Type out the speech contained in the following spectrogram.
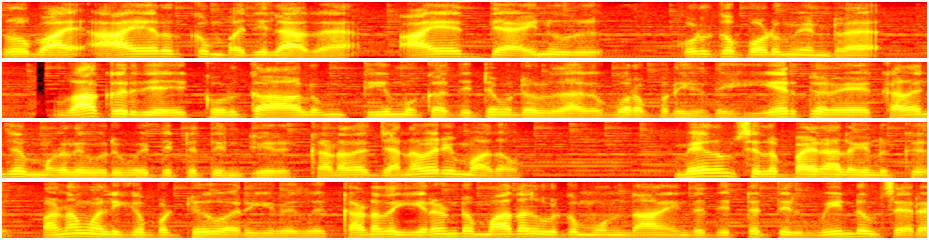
ரூபாய் ஆயிரக்கும் பதிலாக ஆயிரத்தி ஐநூறு கொடுக்கப்படும் என்ற வாக்குறுதியை கொடுக்க ஆளும் திமுக திட்டமிட்டுள்ளதாக கூறப்படுகிறது. ஏற்கனவே கலைஞர் மகளிர் உரிமை திட்டத்தின் கீழ் கடந்த ஜனவரி மாதம் மேலும் சில பயனாளிகளுக்கு பணம் அளிக்கப்பட்டு வருகிறது. கடந்த இரண்டு மாதங்களுக்கு முன்தான் இந்த திட்டத்தில் மீண்டும் சேர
